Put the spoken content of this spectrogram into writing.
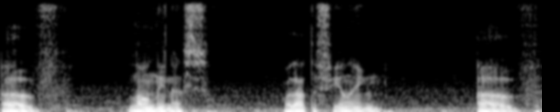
of loneliness, without the feeling of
